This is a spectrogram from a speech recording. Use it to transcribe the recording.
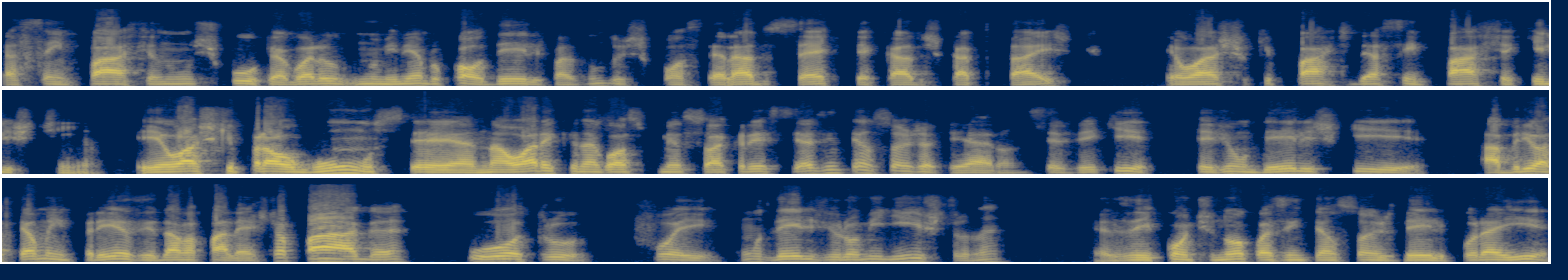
Essa empáfia, não desculpe, agora eu não me lembro qual deles, mas um dos considerados sete pecados capitais eu acho que parte dessa empáfia que eles tinham. Eu acho que para alguns, é, na hora que o negócio começou a crescer, as intenções já vieram. Você vê que teve um deles que abriu até uma empresa e dava palestra paga, o outro foi, um deles virou ministro, né? Quer dizer, e continuou com as intenções dele por aí.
